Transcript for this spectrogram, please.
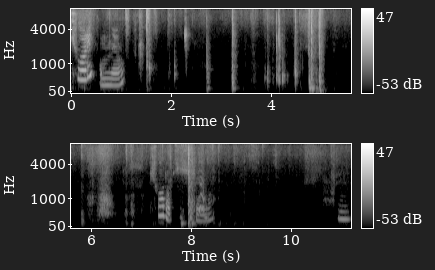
QR이 없네요. QR이 없을 수도 있나? 음.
